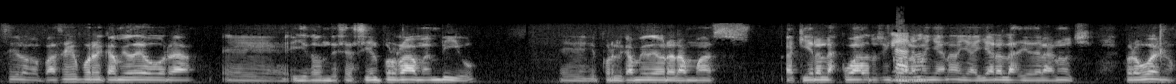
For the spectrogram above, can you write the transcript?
Sí, lo que pasa es que por el cambio de hora eh, y donde se hacía el programa en vivo, eh, por el cambio de hora era más, aquí eran las 4 o 5 de la mañana y allá eran las 10 de la noche. Pero bueno,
